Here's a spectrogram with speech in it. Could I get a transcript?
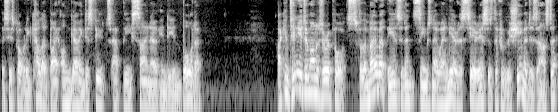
This is probably coloured by ongoing disputes at the Sino Indian border. I continue to monitor reports. For the moment, the incident seems nowhere near as serious as the Fukushima disaster,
